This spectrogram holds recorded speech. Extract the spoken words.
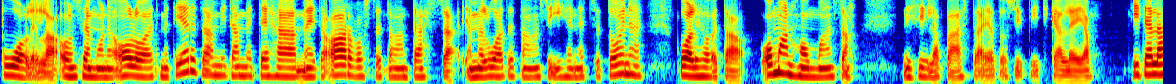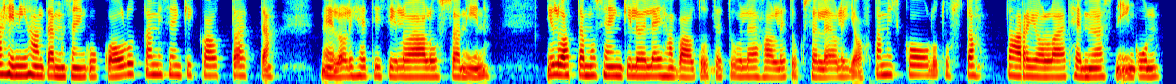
puolilla on semmoinen olo, että me tiedetään mitä me tehdään, meitä arvostetaan tässä ja me luotetaan siihen, että se toinen puoli hoitaa oman hommansa, niin sillä päästään jo tosi pitkälle. Ja itse lähdin ihan tämmöisen niin kouluttamisenkin kautta, että meillä oli heti silloin alussa niin, niin luottamushenkilöille, ihan valtuutetuille ja hallitukselle oli johtamiskoulutusta tarjolla, että he myös niin kuin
